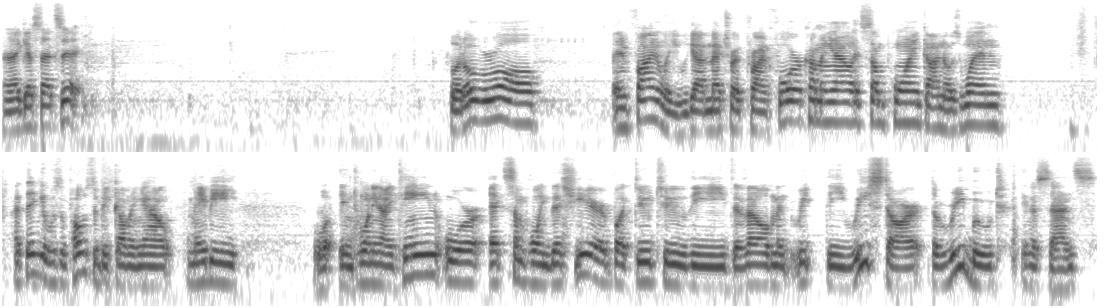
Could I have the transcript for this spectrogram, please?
And I guess that's it. But overall, and finally, we got Metroid Prime 4 coming out at some point, God knows when. I think it was supposed to be coming out maybe in 2019 or at some point this year, but due to the development, re the restart, the reboot in a sense,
